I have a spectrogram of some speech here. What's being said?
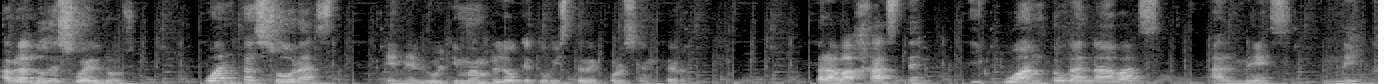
Hablando de sueldos, ¿cuántas horas en el último empleo que tuviste de call center trabajaste y cuánto ganabas al mes neto?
